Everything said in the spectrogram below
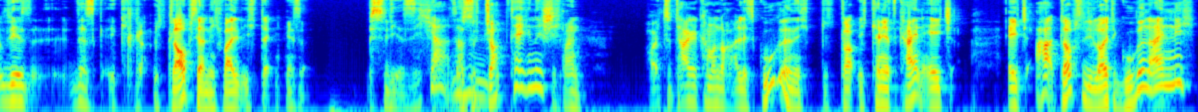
Wir, das, ich glaub- ich glaub's ja nicht, weil ich denke mir so, bist du dir sicher? Also jobtechnisch? Ich meine, heutzutage kann man doch alles googeln. Ich, ich glaube, ich kenne jetzt kein H, HR. Glaubst du, die Leute googeln einen nicht?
